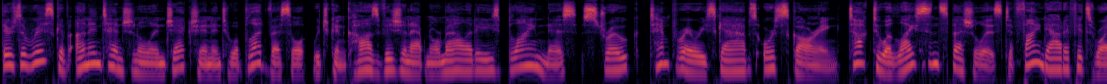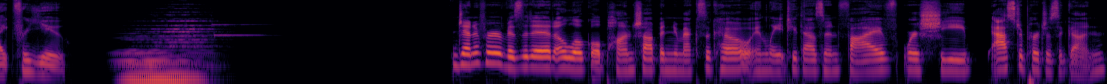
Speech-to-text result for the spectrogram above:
There's a risk of unintentional injection into a blood vessel, which can cause vision abnormalities, blindness, stroke, temporary scabs, or scarring. Talk to a licensed specialist to find out if it's right for you. Jennifer visited a local pawn shop in New Mexico in late 2005 where she asked to purchase a gun.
